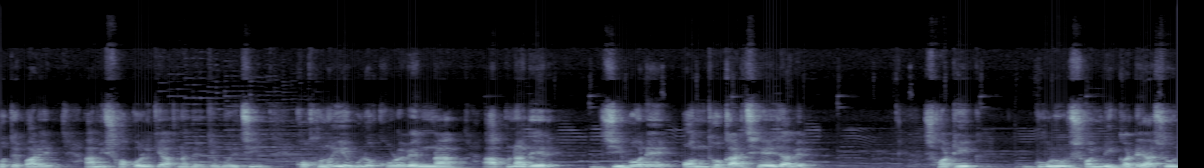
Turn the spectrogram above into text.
হতে পারে। আমি সকলকে আপনাদেরকে বলছি, কখনোই এগুলো করবেন না। আপনাদের জীবনে অন্ধকার ছেয়ে যাবে। সঠিক গুরুর সন্নিকটে আসুন,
